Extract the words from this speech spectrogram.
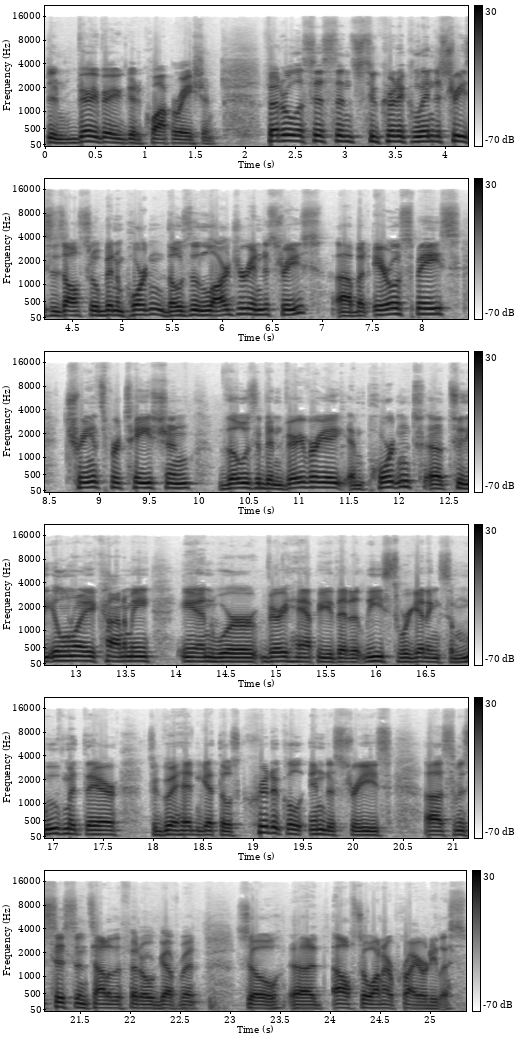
been very, very good cooperation. Federal assistance to critical industries has also been important. Those are the larger industries, uh, but aerospace, transportation, those have been very, very important uh, to the Illinois economy, and we're very happy that at least we're getting some movement there to go ahead and get those critical industries uh, some assistance out of the federal government. So, uh, also on our priority list.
